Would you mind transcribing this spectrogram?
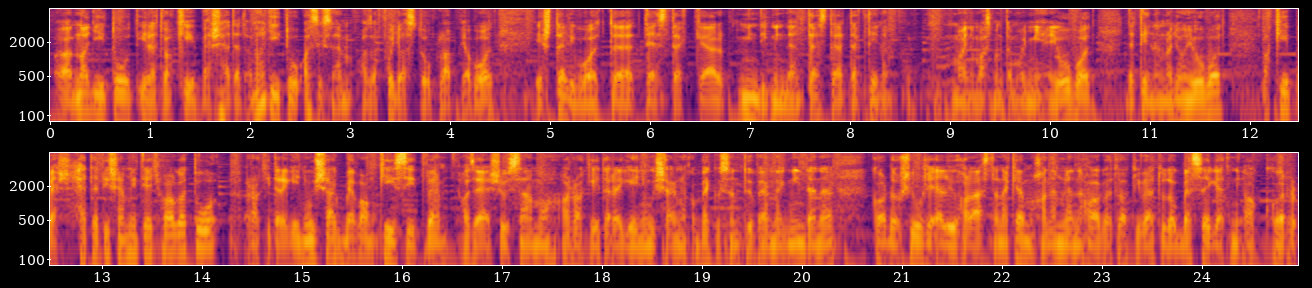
a nagyítót, illetve a képes hetet. A nagyító azt hiszem az a fogyasztók lapja volt, és teli volt eh, tesztekkel, mindig mindent teszteltek, tényleg majdnem azt mondtam, hogy milyen jó volt, de tényleg nagyon jó volt. A képes hetet is említi egy hallgató, rakétaregény újság, be van készítve az első száma a rakétaregény újságnak a beköszöntővel, meg mindennel. Kardos Józsi előhalázta nekem, ha nem lenne hallgató, akivel tudok beszélgetni, akkor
